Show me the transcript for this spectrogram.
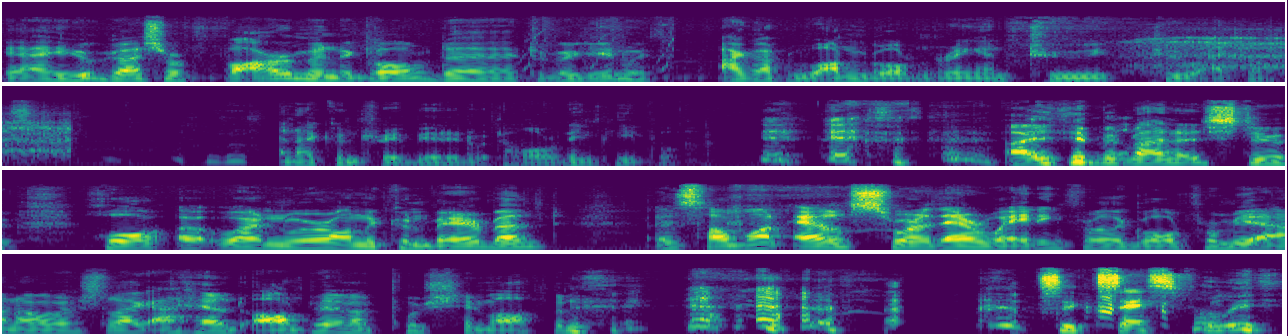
Yeah, you guys were farming the gold uh, to begin with. I got one golden ring and two two icons. and I contributed with holding people. I even managed to, ho- uh, when we were on the conveyor belt, and someone else were there waiting for the gold from me, and I was like, I held on to him and pushed him off, and successfully.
